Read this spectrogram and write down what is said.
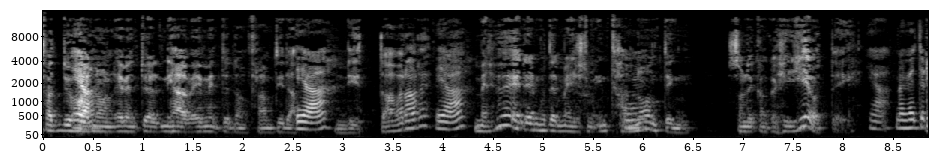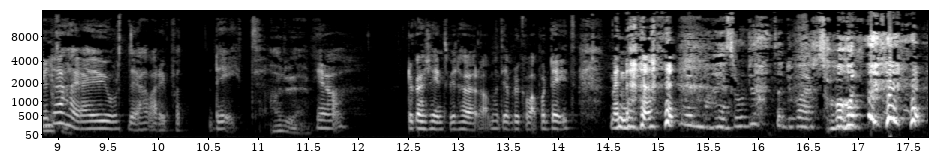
för att du har Ja. någon eventuell, ni har eventuellt någon framtida Ja. nytta av varandra. Ja. Mm. Men hur är det mot en människa som inte har någonting som det kan kanske ge åt dig? ja. Men vet du, det där har jag ju gjort när jag har varit på dejt. Har du det? Ja. Du kanske inte vill höra om att jag brukar vara på dejt. Men Emma, jag trodde att du var son.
